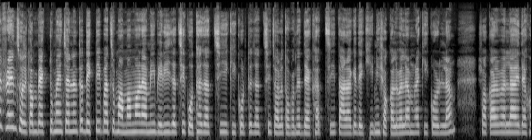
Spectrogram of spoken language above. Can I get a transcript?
Hi friends welcome back to my channel তো দেখতেই পাচ্ছ, মামা মার আমি বেরিয়ে যাচ্ছি। কোথায় যাচ্ছি? কি করতে যাচ্ছি? চলো তোমাদের দেখাচ্ছি। তার আগে দেখিনি, সকালবেলা আমরা কি করলাম? সকালবেলায় দেখো,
